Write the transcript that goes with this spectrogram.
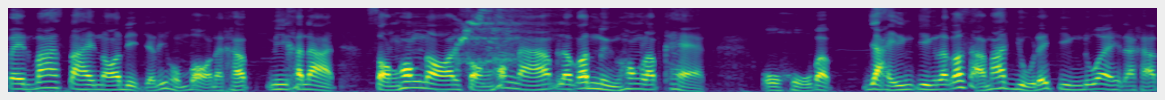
เป็นบ้านสไตล์นอร์ดิกอย่างที่ผมบอกนะครับ มีขนาด 2 ห้องนอน 2 ห้องน้ำแล้วก็ 1 ห้องรับแขก โอ้โหแบบ ใหญ่จริง ๆ แล้วก็สามารถอยู่ได้จริงด้วยนะครับ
